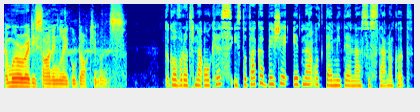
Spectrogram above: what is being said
and we're already signing legal documents. Договорот на ОКЕС исто така беше една од темите на состанокот.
